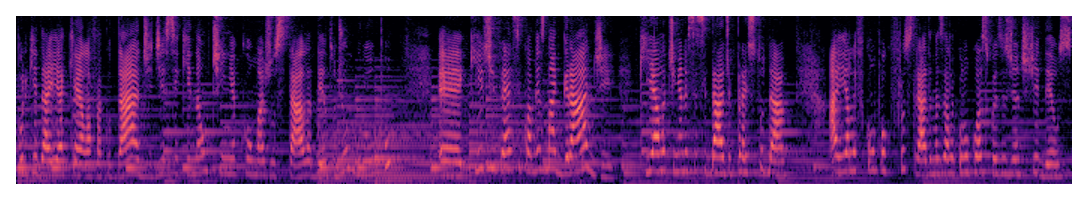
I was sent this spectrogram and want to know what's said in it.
porque daí aquela faculdade disse que não tinha como ajustá-la dentro de um grupo é, que estivesse com a mesma grade que ela tinha necessidade para estudar. Aí ela ficou um pouco frustrada, mas ela colocou as coisas diante de Deus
